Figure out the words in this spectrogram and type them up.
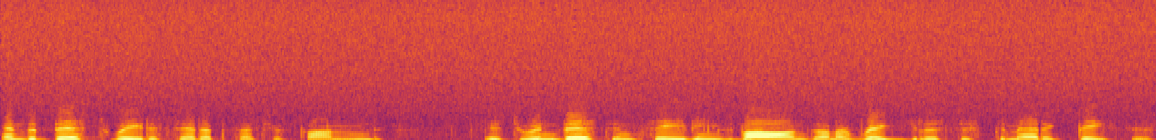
And the best way to set up such a fund is to invest in savings bonds on a regular, systematic basis.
